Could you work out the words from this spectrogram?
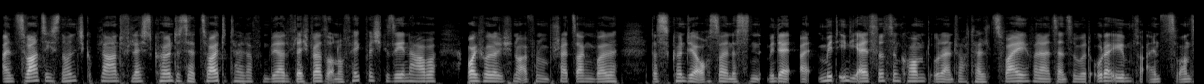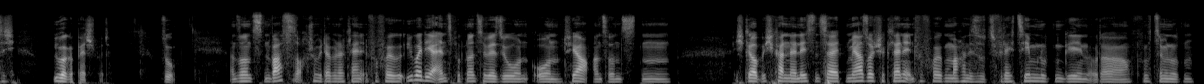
Ein 20 ist noch nicht geplant. Vielleicht könnte es der zweite Teil davon werden. Vielleicht wäre es auch noch Fake, was ich gesehen habe. Aber ich wollte euch nur einfach nur Bescheid sagen, weil das könnte ja auch sein, dass es mit, der, mit in die 1.19 kommt oder einfach Teil 2 von der 1.19 wird oder eben zu 1.20 übergepatcht wird. So. Ansonsten war es auch schon wieder mit einer kleinen Infofolge über die 1.19 Version und ja, ansonsten ich glaube, ich kann in der nächsten Zeit mehr solche kleine Infofolgen machen, die so vielleicht 10 Minuten gehen oder 15 Minuten.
